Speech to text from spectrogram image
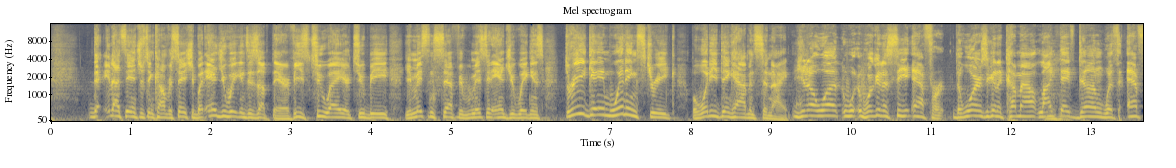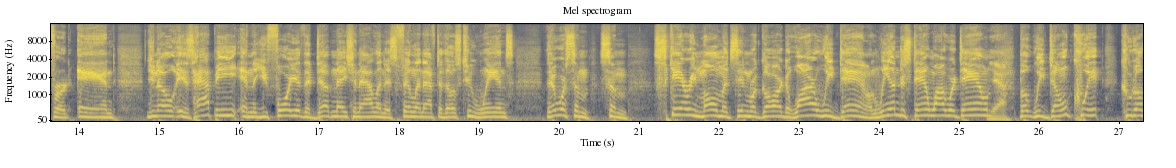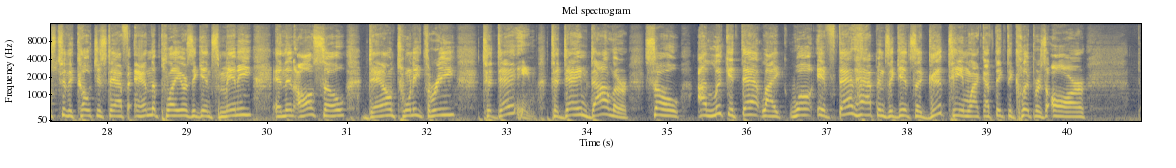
Th- That's an interesting conversation, but Andrew Wiggins is up there. If he's 2A or 2B, you're missing Steph, you're missing Andrew Wiggins. Three game winning streak, but what do you think happens tonight? you know what? We're going to see effort. The Warriors are going to come out like Mm-hmm. they've done with effort, and you know is happy and the euphoria that Dub Nation Allen is feeling after those two wins. There were some some scary moments in regard to why are we down? We understand why we're down, Yeah. but we don't quit. Kudos to the coaching staff and the players against many, and then also down 23 to Dame, to Dame Dollar. So I look at that like, well, if that happens against a good team like I think the Clippers are,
